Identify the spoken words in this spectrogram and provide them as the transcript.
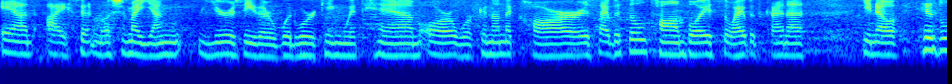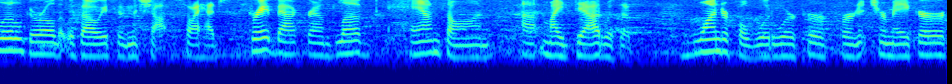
and I spent most of my young years either woodworking with him or working on the cars. I was a little tomboy, so I was kind of, you know, his little girl that was always in the shop. So I had just great background, loved hands on. Uh, my dad was a wonderful woodworker, furniture maker.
